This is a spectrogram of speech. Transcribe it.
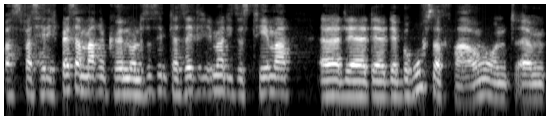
was, was hätte ich besser machen können? Und es ist eben tatsächlich immer dieses Thema äh, der, der, der Berufserfahrung. Und ähm,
